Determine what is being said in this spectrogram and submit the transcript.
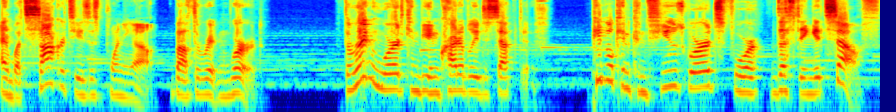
and what Socrates is pointing out about the written word. The written word can be incredibly deceptive. People can confuse words for the thing itself,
